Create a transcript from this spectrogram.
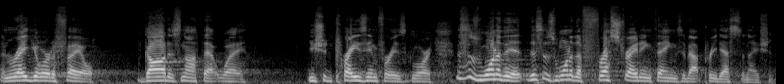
and regular to fail? God is not that way. You should praise Him for His glory. This is one of the, this is one of the frustrating things about predestination.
